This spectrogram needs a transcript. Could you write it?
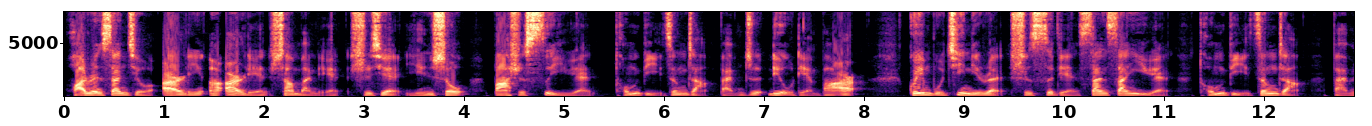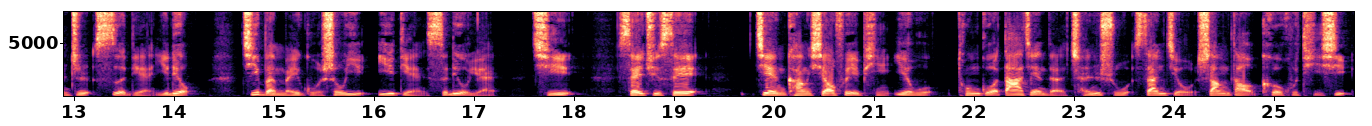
华润三九二零二二年上半年实现营收八十四亿元，同比增长百分之六点八二。规模净利润十四点三三亿元，同比增长百分之四点一六，基本每股收益一点四六元。其 CHC 健康消费品业务通过搭建的成熟三九商道客户体系，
